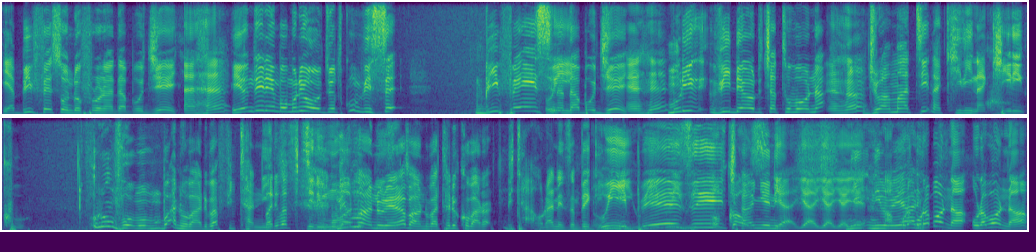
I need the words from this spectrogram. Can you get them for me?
ya Bface on the floor na Double J. Aha. iyo ndirimbo muri audio twumvise Oui. na Double J. Aha. muri video duca tubona. Dramati na Kiriko. Na Kiriku urumva uwo mubano bari bafitaniye Bari bafitaniye hantu mwiza rero cyane. abantu batariko bara- bitahura neza mbega course. canke ni ni- urabona urabona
